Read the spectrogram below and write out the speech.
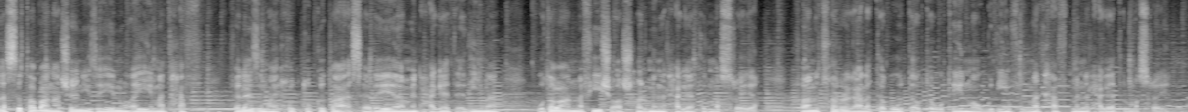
بس طبعا عشان يزينوا أي متحف فلازم هيحطوا قطع أثرية من حاجات قديمة وطبعا مفيش أشهر من الحاجات المصرية. فهنتفرج على تابوت أو تابوتين موجودين في المتحف من الحاجات المصرية.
